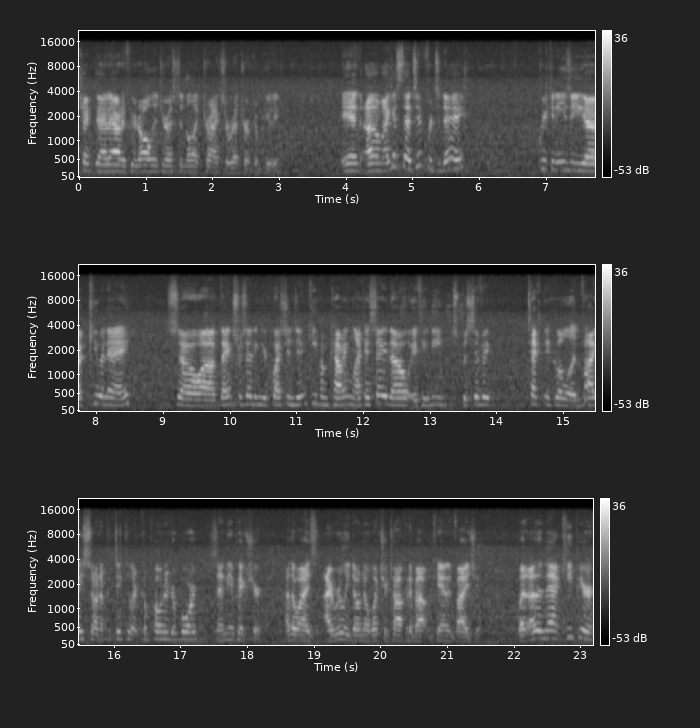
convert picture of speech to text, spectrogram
check that out if you're at all interested in electronics or retro computing. And um, I guess that's it for today. Quick and easy uh, Q&A. So uh, thanks for sending your questions in. Keep them coming. Like I say, though, if you need specific technical advice on a particular component or board, send me a picture. Otherwise, I really don't know what you're talking about and can't advise you. But other than that, keep your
